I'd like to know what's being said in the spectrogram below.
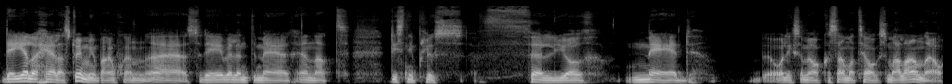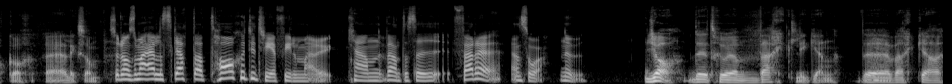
det gäller hela streamingbranschen, eh, så det är väl inte mer än att Disney Plus följer med och liksom åker samma tåg som alla andra åker. Eh, liksom. Så de som har älskat att ha 73 filmer kan vänta sig färre än så nu? Ja, det tror jag verkligen. Det mm. verkar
